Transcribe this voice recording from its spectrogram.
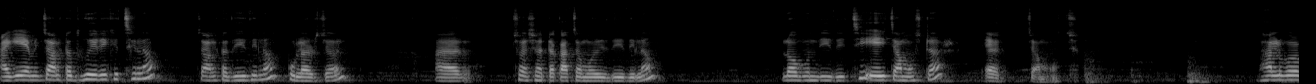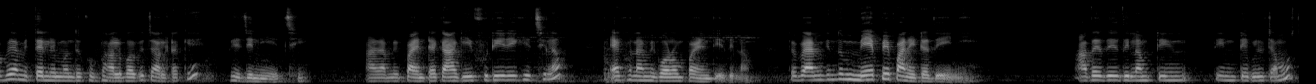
আগে আমি চালটা ধুয়ে রেখেছিলাম, চালটা দিয়ে দিলাম পোলার চাল আর ছয় সাতটা কাঁচামরিচ দিয়ে দিলাম। লবণ দিয়ে দিচ্ছি এই চামচটার এক চামচ। ভালোভাবে আমি তেলের মধ্যে খুব ভালোভাবে চালটাকে ভেজে নিয়েছি। আর আমি পানিটাকে আগেই ফুটিয়ে রেখেছিলাম, এখন আমি গরম পানি দিয়ে দিলাম। তবে আমি কিন্তু মেপে পানিটা দিইনি। আদা দিয়ে দিলাম তিন তিন টেবিল চামচ।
